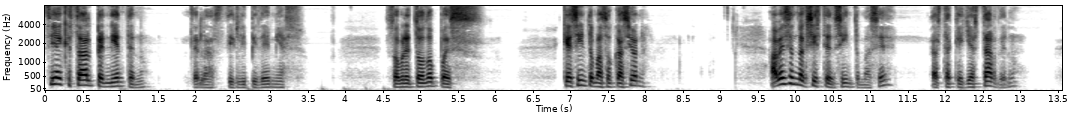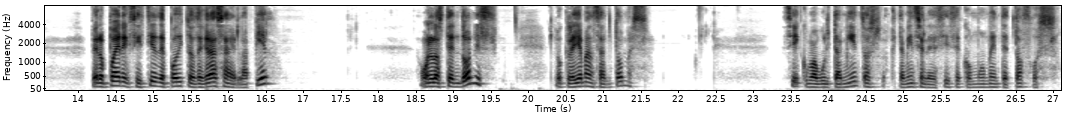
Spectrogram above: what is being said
Sí, hay que estar al pendiente, ¿no? De las dislipidemias. Sobre todo, pues, ¿Qué síntomas ocasiona? A veces no existen síntomas, ¿eh? Hasta que ya es tarde, ¿no? Pero pueden existir depósitos de grasa en la piel o en los tendones, lo que le llaman santomas. Sí, como abultamientos, lo que también se le dice comúnmente tofos.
